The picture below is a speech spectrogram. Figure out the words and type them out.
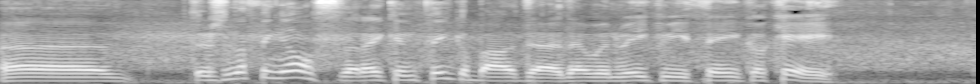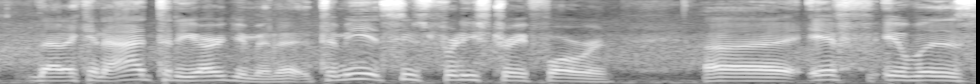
Uh, there's nothing else that I can think about that, that would make me think, okay, that I can add to the argument. Uh, to me, it seems pretty straightforward. Uh, if it was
